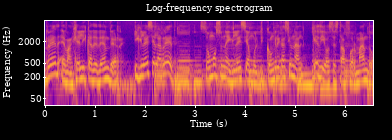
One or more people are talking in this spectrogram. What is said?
Red Evangélica de Denver, Iglesia La Red. Somos una iglesia multicongregacional que Dios está formando.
